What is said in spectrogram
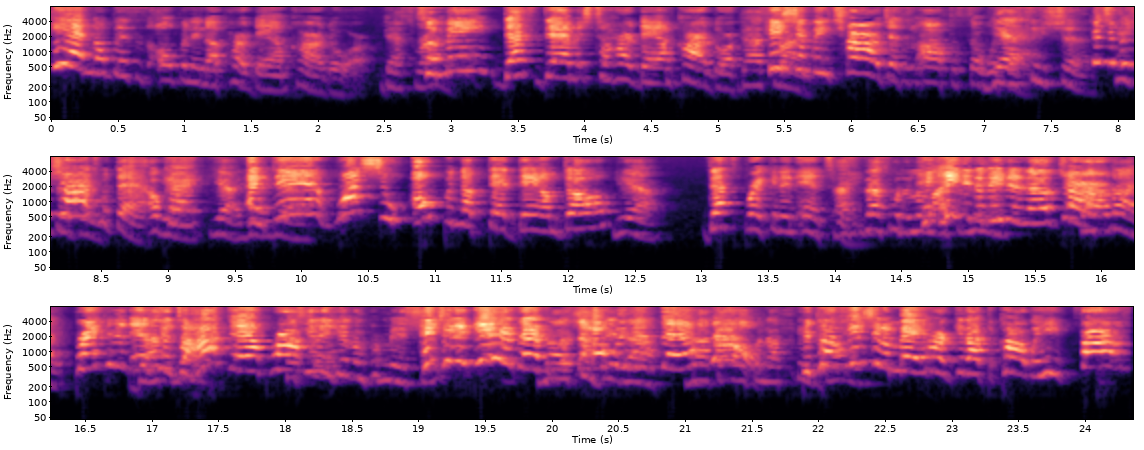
he had no business opening up her damn car door. That's right. To me, that's damage to her damn car door. That's he right. should be charged as an officer with Yes, that. he should. He should He be should charged be. with that, okay? Yeah, yeah, yeah, and yeah. then once you open up that damn door, Yeah. that's breaking and entering. That's- that's what it looked he, like He needed, he needed another charge. That's right. Breaking and entering to right. her damn But property. she didn't give him permission. He should have get his ass No, to open his damn to door. open up his Because door. he should have made her get out the car when he first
